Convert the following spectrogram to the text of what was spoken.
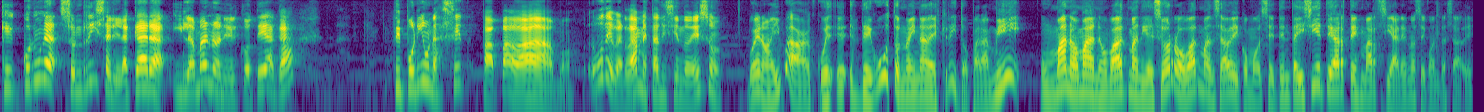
que con una sonrisa en la cara y la mano en el coté acá te ponía una set. Papá, vamos. ¿Vos de verdad me estás diciendo eso? Bueno, ahí va. Cue- eh, De gusto no hay nada escrito. Para mí, un mano a mano, Batman y el zorro, Batman sabe como 77 artes marciales, no sé cuántas sabe.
